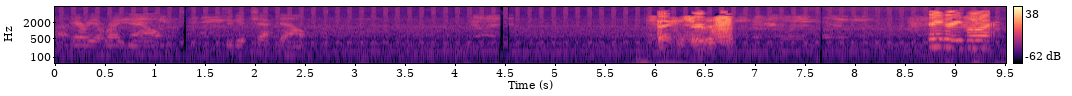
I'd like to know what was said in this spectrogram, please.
uh, area right now to get checked out. Three thirty-four.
